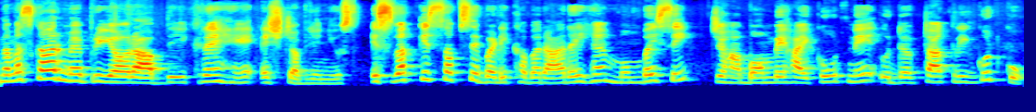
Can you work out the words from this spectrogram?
नमस्कार, मैं प्रिया और आप देख रहे हैं एच डब्ल्यू न्यूज़। इस वक्त की सबसे बड़ी खबर आ रही है मुंबई से, जहाँ बॉम्बे हाईकोर्ट ने उद्धव ठाकरे गुट को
